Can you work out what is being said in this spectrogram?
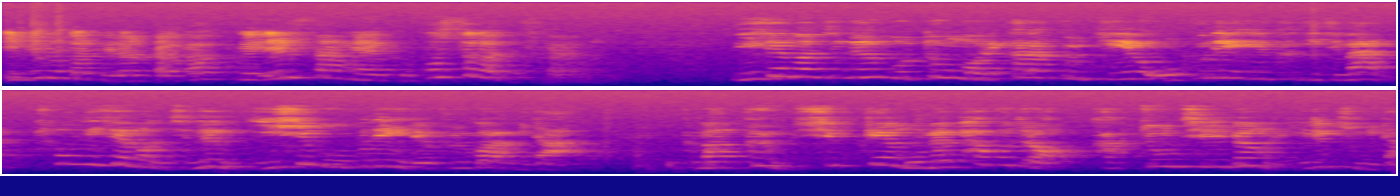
이비인후과 들렸다가 그 일상의 그 코스가 됐어요. 미세먼지는 보통 머리카락 굵기의 5분의 1 크기지만 초미세먼지는 25분의 1에 불과합니다. 그만큼 쉽게 몸에 파고들어 각종 질병을 일으킵니다.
